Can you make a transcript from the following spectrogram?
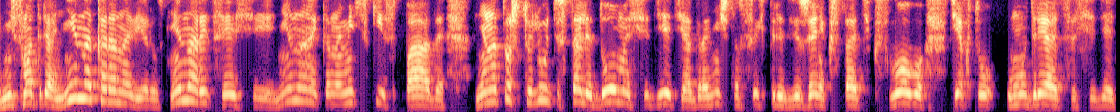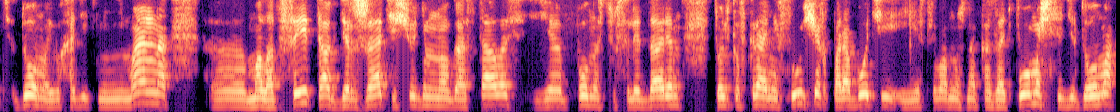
несмотря ни на коронавирус, ни на рецессии, ни на экономические спады, ни на то, что люди стали дома сидеть и ограничены в своих передвижениях. Кстати, к слову, те, кто умудряется сидеть дома и выходить минимально, э, молодцы, так держать, еще немного осталось. Я полностью солидарен. Только в крайних случаях по работе, и если вам нужно оказать оказать помощь, сиди дома.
